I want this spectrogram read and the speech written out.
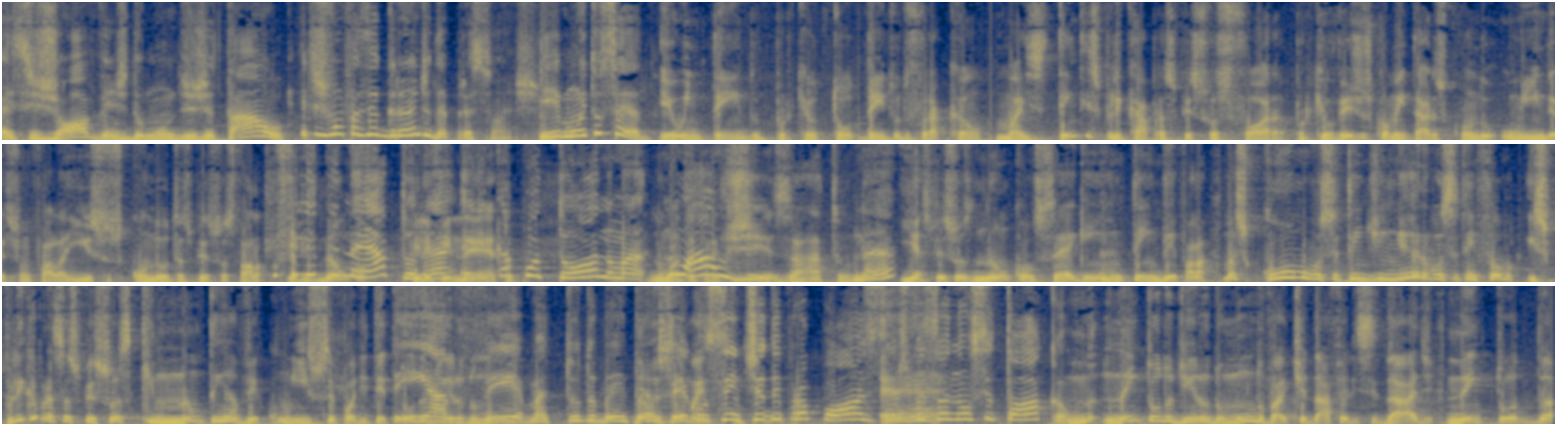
esses jovens do mundo digital, eles vão fazer grandes depressões. E muito cedo. Eu entendo, porque eu tô dentro do furacão. Mas tenta explicar pras pessoas fora, porque eu vejo os comentários quando o Whindersson fala isso, quando outras pessoas falam. O Felipe Neto, Felipe né? Ele Neto, capotou numa, numa no auge. Exato. né? E as pessoas não conseguem entender, falar, mas como você tem dinheiro, você tem fama? Explica pra essas pessoas que não tem a ver com isso. Você pode ter todo o Tem a dinheiro do ver, mundo. mas tudo bem, tem Não, a eu sei, ver com sentido e propósito. e As É. pessoas não se tocam. N- nem todo o dinheiro do mundo vai te dar felicidade, nem toda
